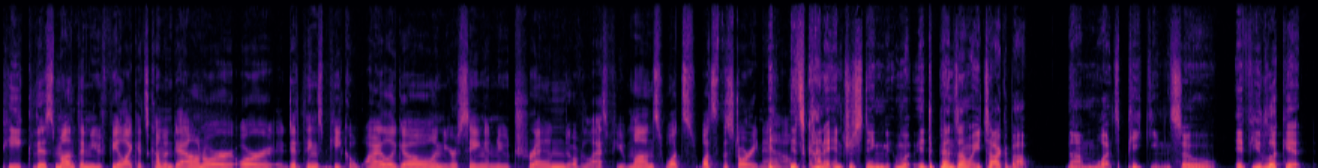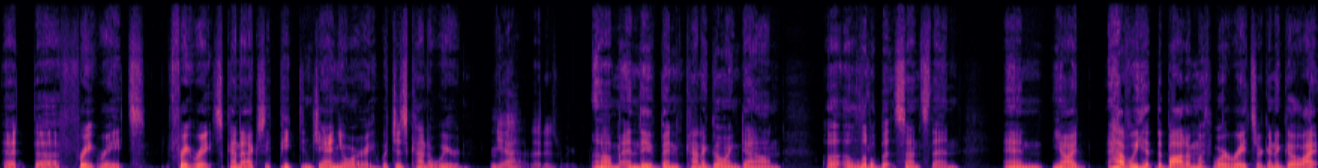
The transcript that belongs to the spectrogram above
peak this month and you feel like it's coming down, or or did things peak a while ago and you're seeing a new trend over the last few months? What's what's the story now? It's kind of interesting. It depends on what you talk about. Um, what's peaking? So if you look at at the freight rates, freight rates kind of actually peaked in January, which is kind of weird. yeah, that is weird. Um, and they've been kind of going down a, a little bit since then. And you know, I have we hit the bottom with where rates are going to go? I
